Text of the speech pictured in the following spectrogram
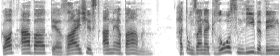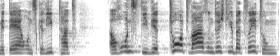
Gott aber, der reich ist an Erbarmen, hat um seiner großen Liebe willen, mit der er uns geliebt hat, auch uns, die wir tot waren durch die Übertretung,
